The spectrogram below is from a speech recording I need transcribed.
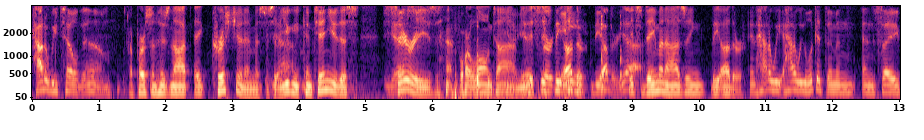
how do we tell them? A person who's not a Christian in Mississippi. Yeah. You can continue this Yes. series for a long time. You know, it's just the other. The other, yeah. It's demonizing the other. and how do we how do we look at them and and say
